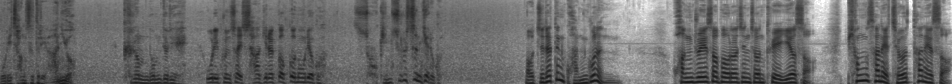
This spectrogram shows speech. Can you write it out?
우리 장수들이 아니오. 그럼 놈들이 우리 군사의 사기를 꺾어 놓으려고 속임수를 쓴 게로군. 어찌됐든 관군은 황주에서 벌어진 전투에 이어서 평산의 저탄에서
